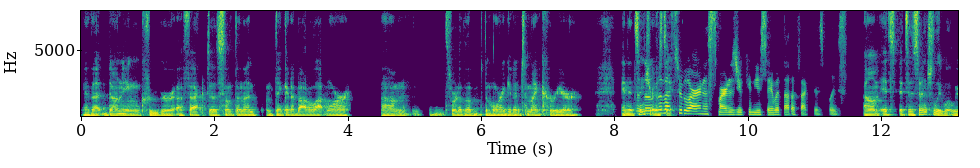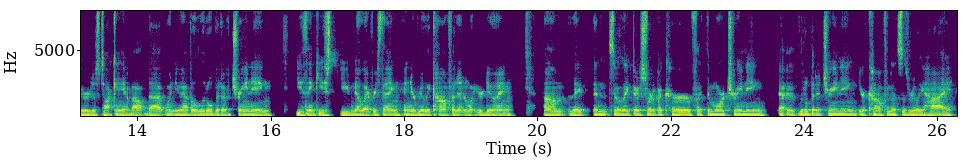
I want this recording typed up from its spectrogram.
Yeah, that Dunning Kruger effect is something I'm, I'm, thinking about a lot more. Um, sort of the, the more I get into my career, and it's For interesting. Those of us who aren't as smart as you, can you say what that effect is, please? Um, it's it's essentially what we were just talking about. That when you have a little bit of training, you think you you know everything, and you're really confident in what you're doing. Um, they and so like there's sort of a curve. Like the more training, a little bit of training, your confidence is really high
